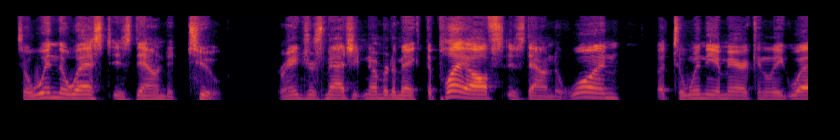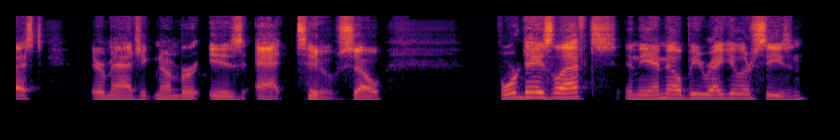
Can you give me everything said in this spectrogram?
to win the West is down to two. Rangers' magic number to make the playoffs is down to one, but to win the American League West, their magic number is at two. So, four days left in the MLB regular season.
